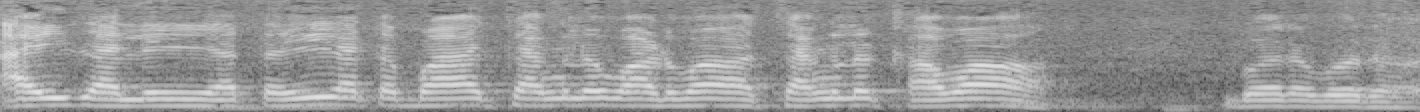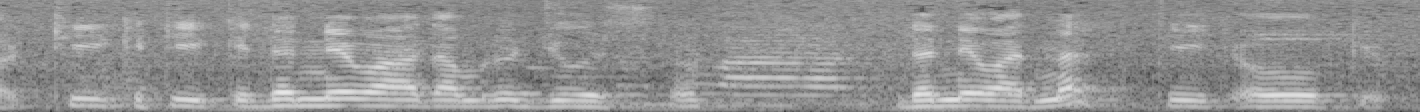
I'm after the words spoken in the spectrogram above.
आई झाले. आता हे आता बाळ चांगलं वाढवा चांगलं खावा. बरं बरं. ठीक आहे ठीक आहे. धन्यवाद अमृत ज्यूस. धन्यवाद धन्यवाद ना? ठीक ओके.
